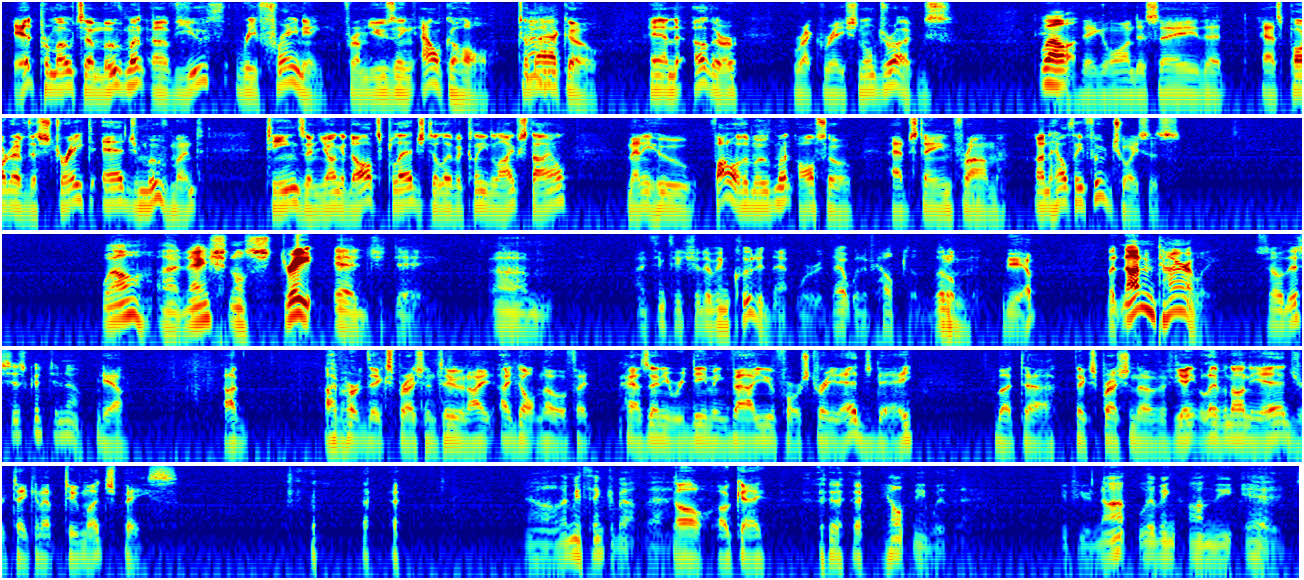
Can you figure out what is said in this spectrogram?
It promotes a movement of youth refraining from using alcohol, tobacco, and other recreational drugs. Well, They go on to say that as part of the straight edge movement, teens and young adults pledge to live a clean lifestyle. Many who follow the movement also abstain from unhealthy food choices. well, uh, National Straight Edge Day. Um, I think they should have included that word. That would have helped a little Mm. bit, Yep. But not entirely. So this is good to know. Yeah. I've I've heard the expression too, and I, I don't know if it has any redeeming value for straight edge day. But uh, the expression of if you ain't living on the edge, you're taking up too much space. Now, let me think about that. Oh, okay. Help me with that. If you're not living on the edge.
